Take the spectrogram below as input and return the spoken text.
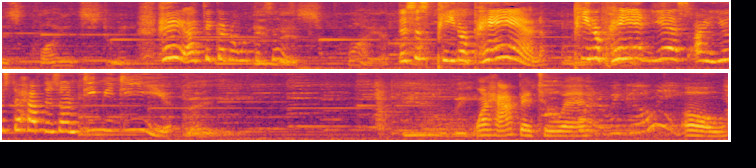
On this quiet street. Hey, I think I know what this in is. this quiet This is Peter Pan. Peter Pan. Yes, I used to have this on DVD. day. Hear thee. What happened to it? Oh,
